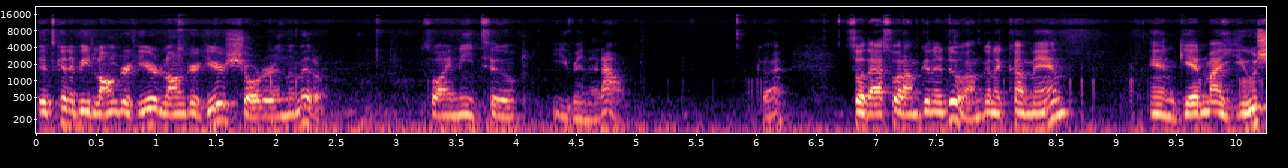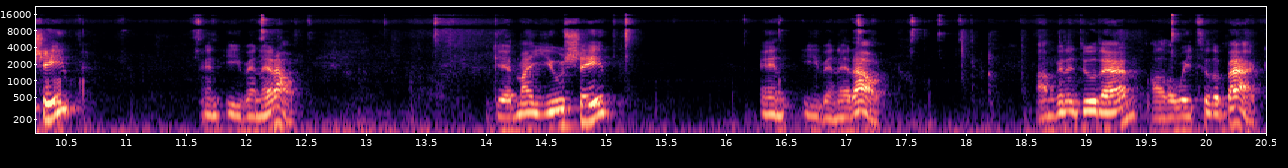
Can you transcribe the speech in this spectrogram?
it's going to be longer here, longer here, shorter in the middle. So I need to even it out. Okay, so that's what I'm going to do. I'm going to come in and get my U shape and even it out. Get my U shape and even it out. I'm going to do that all the way to the back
